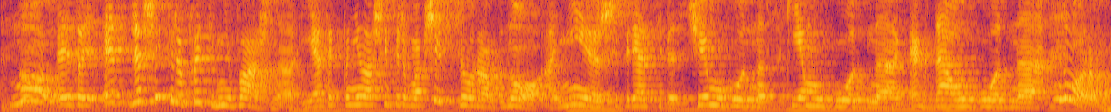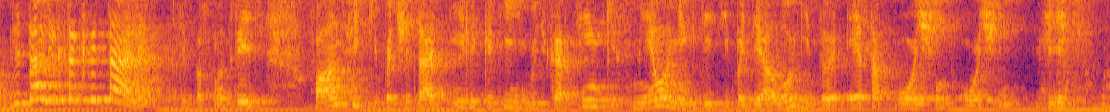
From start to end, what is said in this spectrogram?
Но это, это для шиперов это не важно. Я так поняла, шиперам вообще все равно. Они шиперят тебя с чем угодно, с кем угодно, когда угодно. Норм. Виталик так Виталик. Если посмотреть фанфики, почитать или какие-нибудь картинки с мемами, где типа диалоги, то это очень-очень весело.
